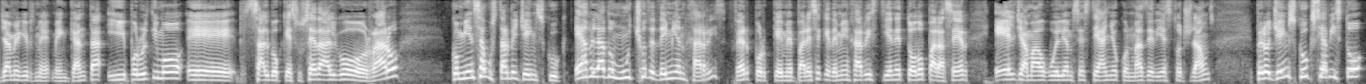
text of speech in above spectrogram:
Jamir Gibbs me, me encanta. Y por último, eh, salvo que suceda algo raro, comienza a gustarme James Cook. He hablado mucho de Damian Harris, Fer, porque me parece que Damian Harris tiene todo para ser el llamado Williams este año con más de 10 touchdowns. Pero James Cook se ha visto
